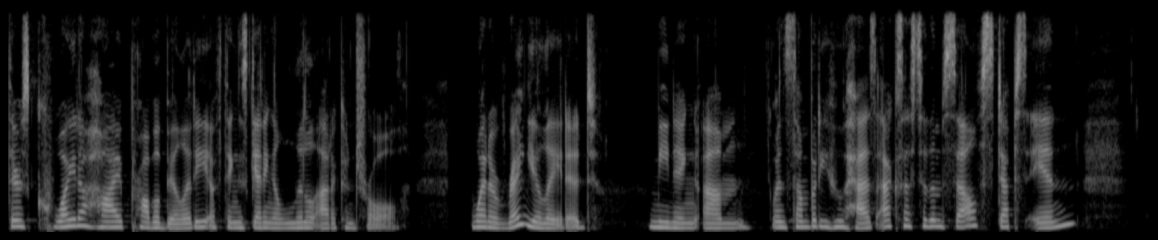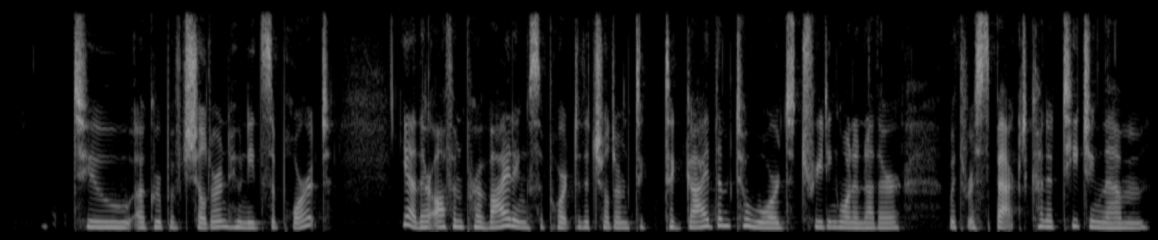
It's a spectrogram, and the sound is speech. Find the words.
There's quite a high probability of things getting a little out of control. When a regulated meaning um, when somebody who has access to themselves steps in to a group of children who need support, yeah, they're often providing support to the children to, to guide them towards treating one another with respect, kind of teaching them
